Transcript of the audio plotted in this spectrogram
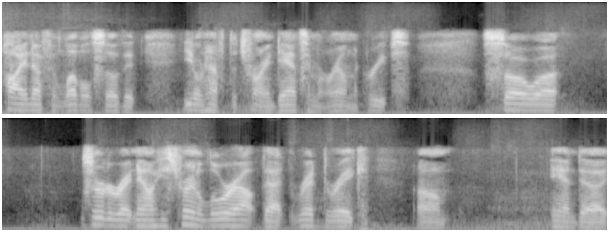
high enough in level so that you don't have to try and dance him around the creeps. So, uh, Zerter right now, he's trying to lure out that red drake, um, and uh,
